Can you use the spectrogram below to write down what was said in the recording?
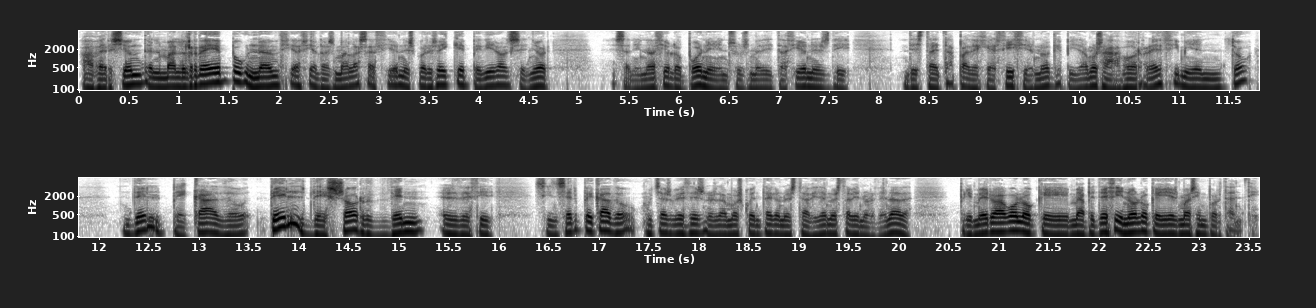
aversión del mal, repugnancia hacia las malas acciones, por eso hay que pedir al Señor. San Ignacio lo pone en sus meditaciones de de esta etapa de ejercicio, ¿no? Que pidamos aborrecimiento del pecado, del desorden, es decir, sin ser pecado, muchas veces nos damos cuenta que nuestra vida no está bien ordenada. Primero hago lo que me apetece y no lo que es más importante.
